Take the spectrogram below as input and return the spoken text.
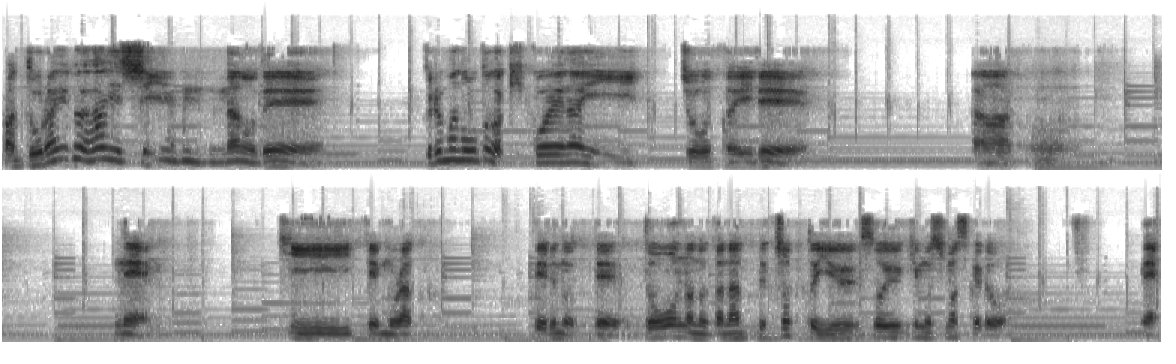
まあ、ドライブ配信なので、車の音が聞こえない状態で、あの、ね、聞いてもらってるのってどうなのかなってちょっという、そういう気もしますけど、ね。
